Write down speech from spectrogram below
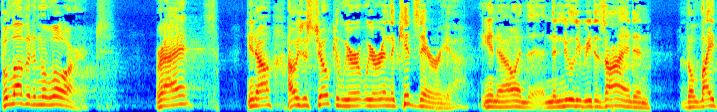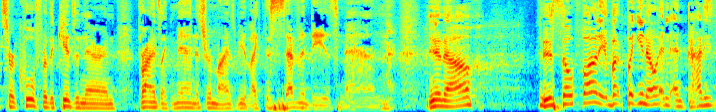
beloved in the Lord, right? You know, I was just joking. We were, we were in the kids area, you know, and the, and the newly redesigned and the lights are cool for the kids in there. And Brian's like, man, this reminds me of like the seventies, man, you know, it's so funny. But, but, you know, and, and Patty's,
